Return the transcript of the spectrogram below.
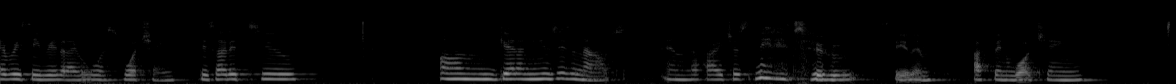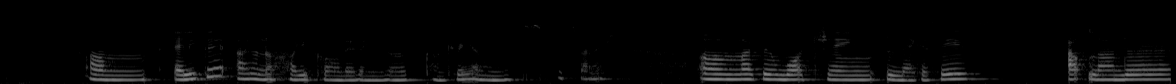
every series that I was watching decided to um, get a new season out, and I just needed to see them. I've been watching um, Elite. I don't know how you call it in your country. I mean, it's, it's Spanish. Um, I've been watching Legacies, Outlander,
